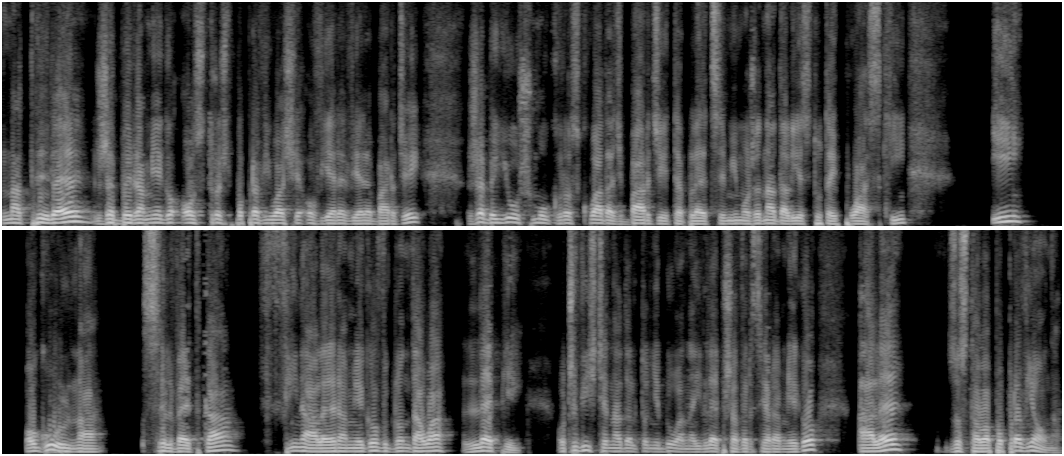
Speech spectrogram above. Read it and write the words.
na tyle, żeby Ramiego ostrość poprawiła się o wiele, wiele bardziej, żeby już mógł rozkładać bardziej te plecy, mimo że nadal jest tutaj płaski i ogólna sylwetka w finale Ramiego wyglądała lepiej. Oczywiście nadal to nie była najlepsza wersja Ramiego, ale została poprawiona,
